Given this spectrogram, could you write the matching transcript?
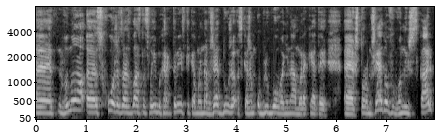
Е, воно е, схоже за власне своїми характеристиками на вже дуже, скажімо, облюбовані нами ракети е, Storm Shadow, Вони ж скальп.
